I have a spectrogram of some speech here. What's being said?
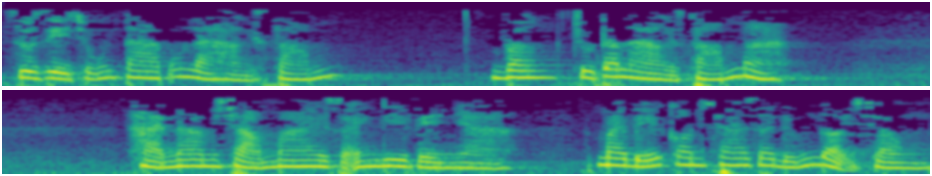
Dù gì chúng ta cũng là hàng xóm. Vâng chúng ta là hàng xóm mà. Hải Nam chào Mai rồi anh đi về nhà. Mai bế con trai ra đứng đợi chồng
